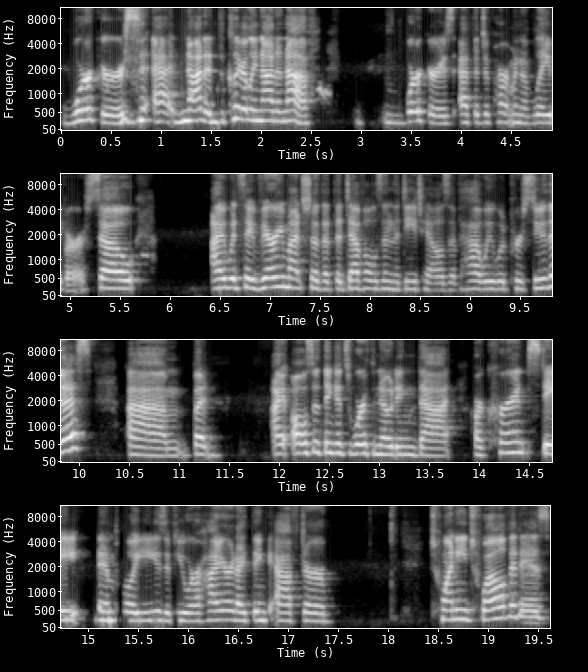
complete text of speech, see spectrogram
workers at not clearly not enough workers at the Department of Labor. So I would say very much so that the devil's in the details of how we would pursue this. Um, but I also think it's worth noting that our current state employees, if you were hired, I think after 2012, it is,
